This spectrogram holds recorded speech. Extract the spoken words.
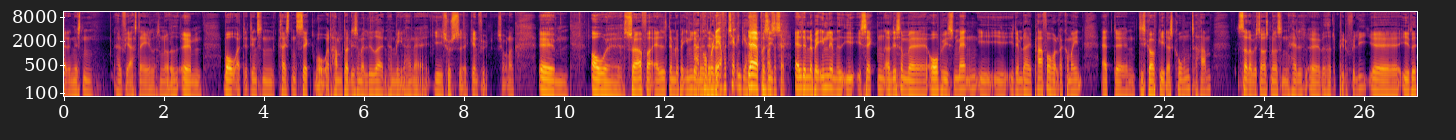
er det, næsten 70 dage eller sådan noget. Øhm, hvor at det, det er en sådan kristen sekt, hvor at ham, der ligesom er leder af den, han mener, han er Jesus øh, genfødt, sjovt nok. Øhm, og øh, sørger for alle dem, der er indlemmet en i den populær der, fortælling, de har. Ja, ja, præcis. sig selv. alle dem, der bliver indlemmet i, i sekten, og ligesom øh, overbevise manden i, i, i dem, der er i parforhold, der kommer ind, at øh, de skal opgive deres kone til ham. Så er der vist også noget sådan halv, øh, hvad hedder det, pædofili øh, i det.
